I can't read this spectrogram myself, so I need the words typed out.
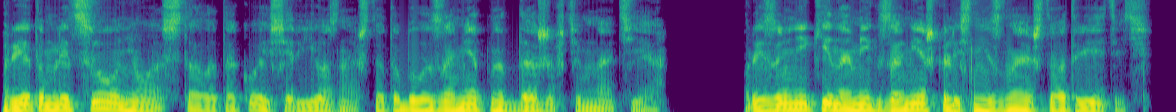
При этом лицо у него стало такое серьезное, что это было заметно даже в темноте. Призывники на миг замешкались, не зная, что ответить.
